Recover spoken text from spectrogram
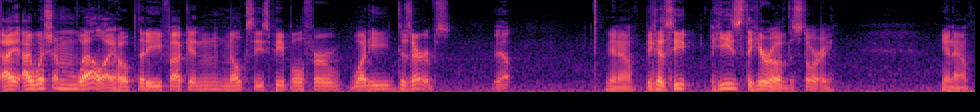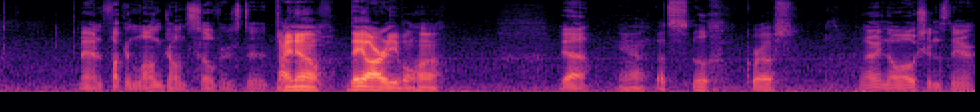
I I wish him well. I hope that he fucking milks these people for what he deserves, yep. you know, because he he's the hero of the story. You know, Man, fucking Long John Silver's, dude. I know they are evil, huh? Yeah. Yeah, that's ugh, gross. There ain't no oceans near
